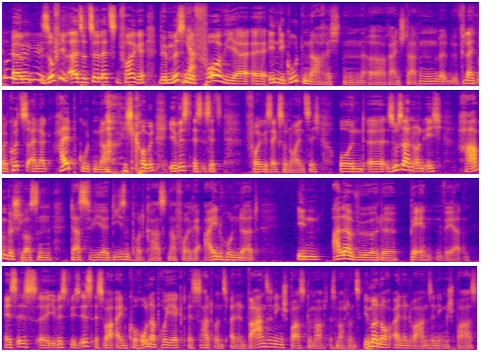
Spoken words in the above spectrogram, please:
Ui, Ähm, ui, so viel also zur letzten Folge. Wir müssen, Ja. bevor wir äh, in die guten Nachrichten äh, reinstarten, vielleicht mal kurz zu einer halbguten Nachricht kommen. Ihr wisst, es ist jetzt Folge 96 und äh, Susan und ich haben beschlossen, dass wir diesen Podcast nach Folge 100 in aller Würde beenden werden. Es ist, äh, ihr wisst, wie es ist, es war ein Corona-Projekt, es hat uns einen wahnsinnigen Spaß gemacht, es macht uns immer noch einen wahnsinnigen Spaß.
